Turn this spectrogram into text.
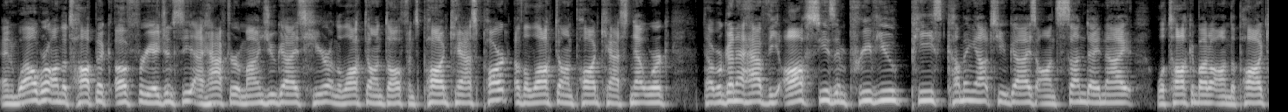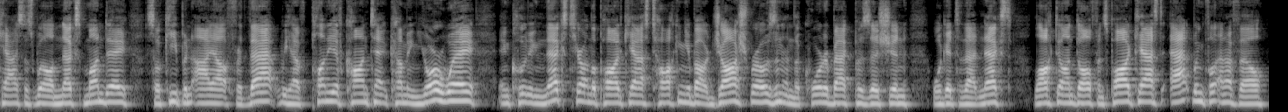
And while we're on the topic of free agency, I have to remind you guys here on the Locked On Dolphins podcast, part of the Locked On Podcast Network, that we're going to have the off-season preview piece coming out to you guys on Sunday night. We'll talk about it on the podcast as well next Monday, so keep an eye out for that. We have plenty of content coming your way, including next here on the podcast talking about Josh Rosen and the quarterback position. We'll get to that next. Locked On Dolphins podcast at Wingfield NFL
